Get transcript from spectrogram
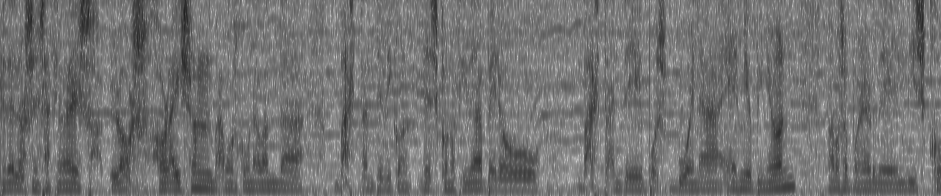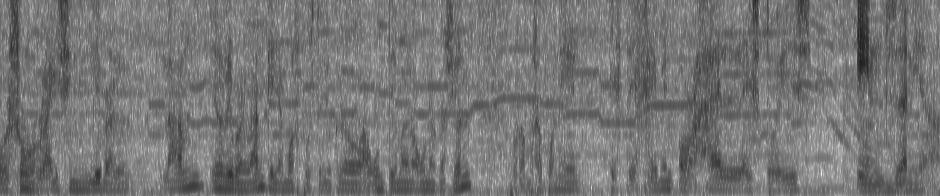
De los sensacionales Los Horizon, vamos con una banda bastante desconocida, pero bastante pues buena en mi opinión. Vamos a poner del disco Sunrise in Liberland, en Riverland, que ya hemos puesto yo creo algún tema en alguna ocasión. Pues vamos a poner este Heaven or Hell, esto es Insania.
